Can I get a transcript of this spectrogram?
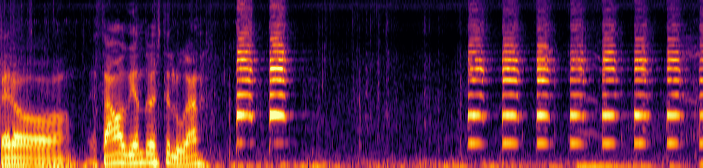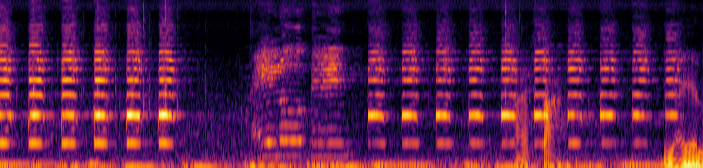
pero estamos viendo este lugar. Ahí está. Y ahí el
